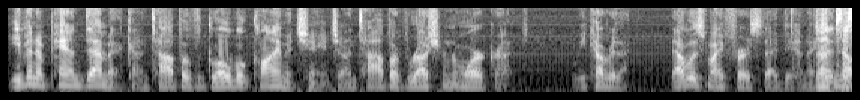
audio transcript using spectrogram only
even a pandemic, on top of global climate change, on top of Russian war crimes. We cover that. That was my first idea. And I That's said, a no,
